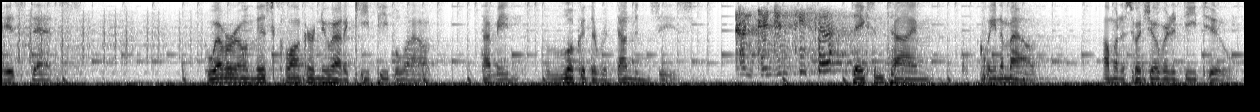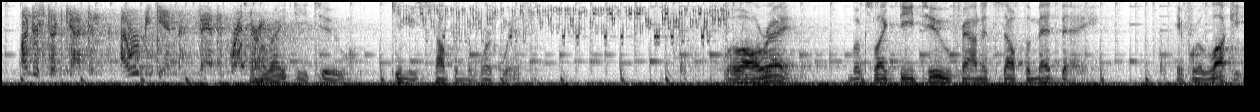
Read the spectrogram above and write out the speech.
is dense. Whoever owned this clunker knew how to keep people out. I mean, look at the redundancies. Contingency, sir? Take some time, clean them out. I'm gonna switch over to D2. Understood, Captain. I will begin Phantom rendering. Alright, D2. Give me something to work with. Well, alright. Looks like D2 found itself the medbay. If we're lucky,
